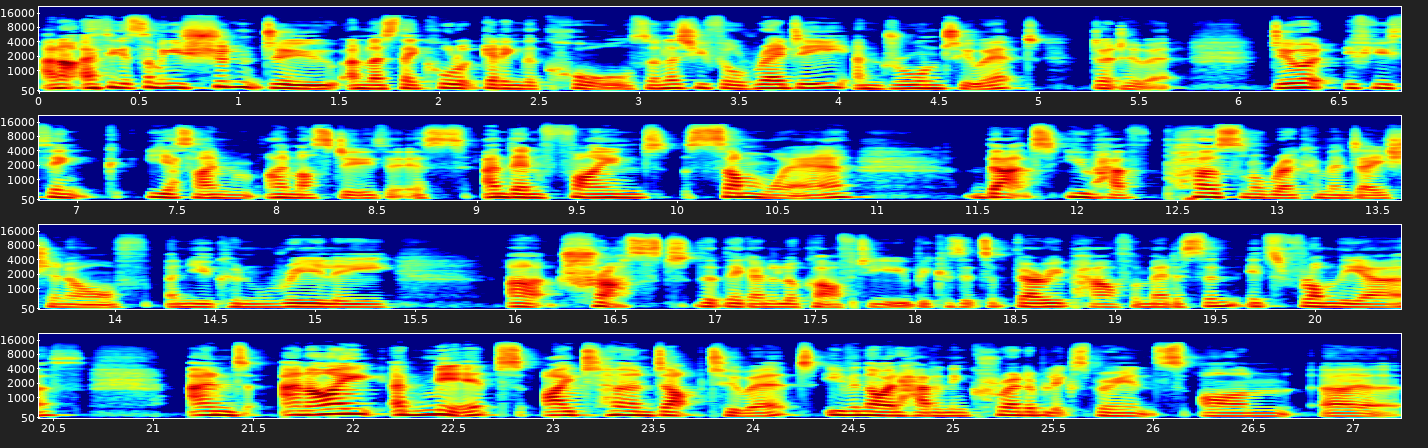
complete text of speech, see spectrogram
And I think it's something you shouldn't do unless they call it getting the calls. Unless you feel ready and drawn to it, don't do it. Do it if you think, yes, I'm I must do this, and then find somewhere that you have personal recommendation of, and you can really uh, trust that they're going to look after you because it's a very powerful medicine. It's from the earth, and and I admit I turned up to it, even though I'd had an incredible experience on a,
